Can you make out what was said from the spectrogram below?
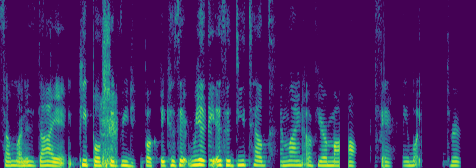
someone is dying. People should read your book because it really is a detailed timeline of your mom family and what you went through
